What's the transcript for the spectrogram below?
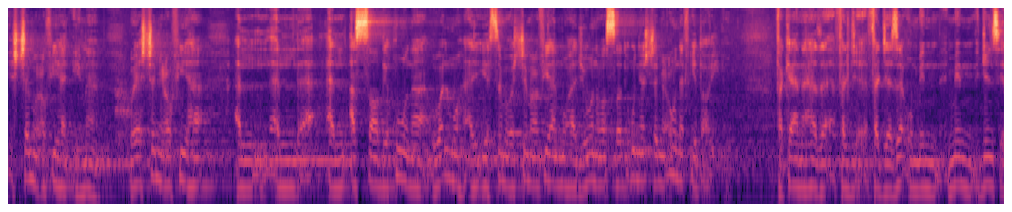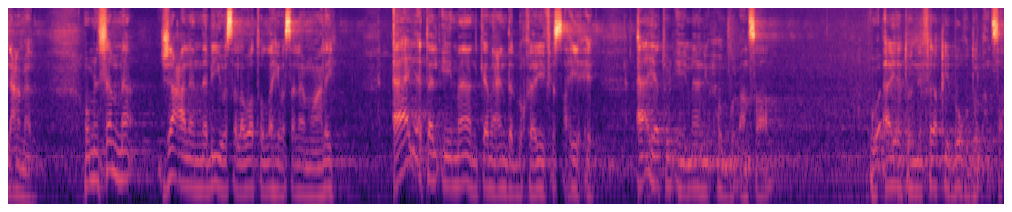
يجتمع فيها الإيمان ويجتمع فيها الصادقون يجتمع فيها المهاجرون والصادقون يجتمعون في دارهم. فكان هذا فالجزاء من من جنس العمل. ومن ثم جعل النبي صلوات الله وسلامه عليه آية الإيمان كما عند البخاري في صحيحه آية الإيمان حب الأنصار. وآية النفاق بغض الأنصار.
